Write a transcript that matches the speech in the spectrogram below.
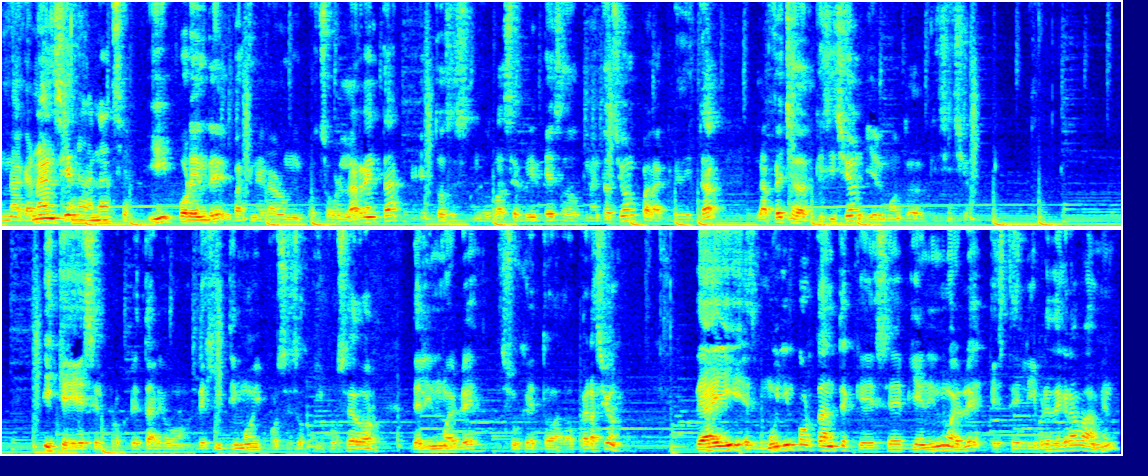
una ganancia. Una ganancia. Y por ende va a generar un impuesto sobre la renta. Entonces nos va a servir esa documentación para acreditar la fecha de adquisición y el monto de adquisición. Y que es el propietario legítimo y, poseedor del inmueble sujeto a la operación. De ahí es muy importante que ese bien inmueble esté libre de gravamen,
